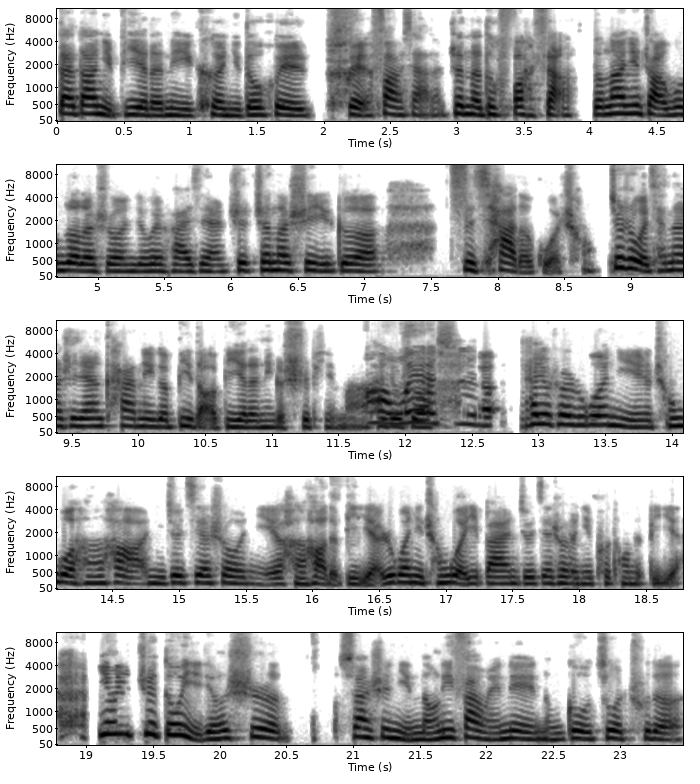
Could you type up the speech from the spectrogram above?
但当你毕业的那一刻，你都会对放下了，真的都放下了。等到你找工作的时候，你就会发现，这真的是一个。自洽的过程，就是我前段时间看那个毕导毕业的那个视频嘛，他就说，他就说，如果你成果很好，你就接受你很好的毕业；如果你成果一般，你就接受你普通的毕业，因为这都已经是算是你能力范围内能够做出的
